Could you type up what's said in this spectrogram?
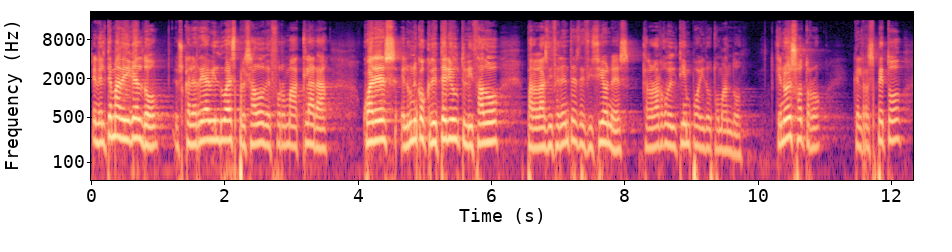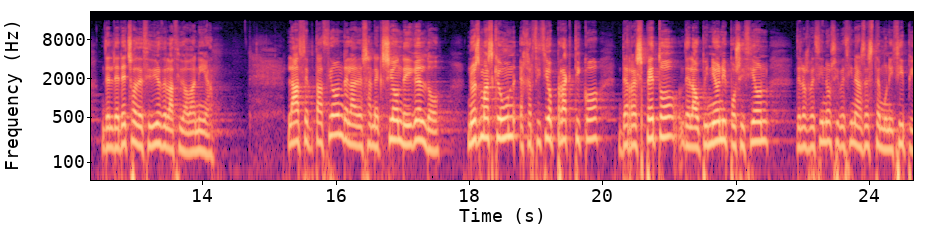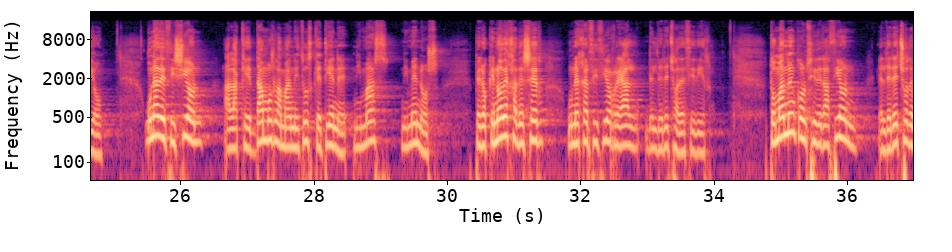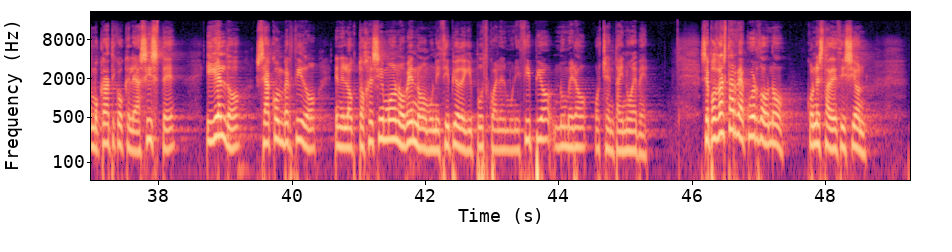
En el tema de Igueldo, Euskal Herria Bildu ha expresado de forma clara cuál es el único criterio utilizado para las diferentes decisiones que a lo largo del tiempo ha ido tomando, que no es otro que el respeto del derecho a decidir de la ciudadanía. La aceptación de la desanexión de Igueldo no es más que un ejercicio práctico de respeto de la opinión y posición de los vecinos y vecinas de este municipio, una decisión a la que damos la magnitud que tiene, ni más ni menos, pero que no deja de ser un ejercicio real del derecho a decidir. Tomando en consideración el derecho democrático que le asiste, Igueldo se ha convertido en el 89 municipio de Guipúzcoa, en el municipio número 89. Se podrá estar de acuerdo o no con esta decisión,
